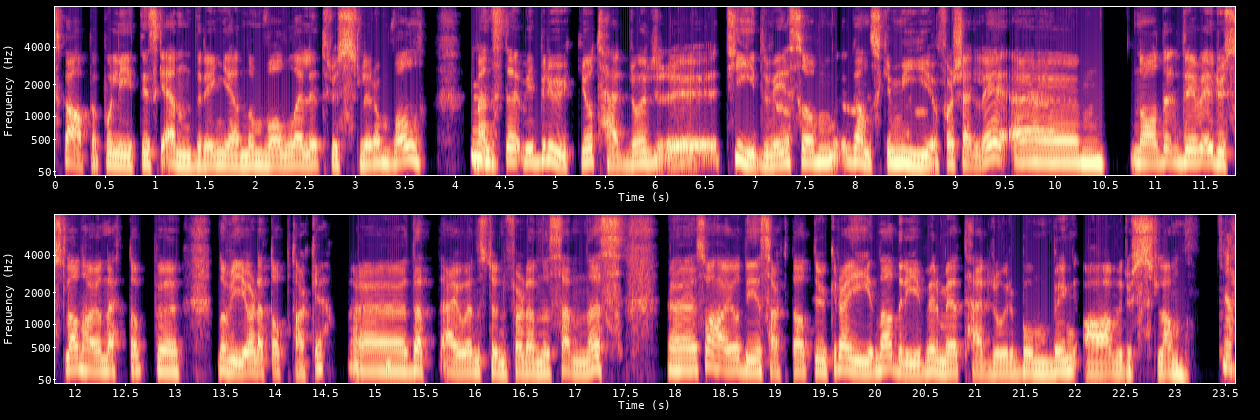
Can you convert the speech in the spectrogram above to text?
skape politisk endring gjennom vold eller trusler om vold. Mm. Mens det, vi bruker jo terror uh, tidvis om ganske mye forskjellig. Uh, nå driver, Russland har jo nettopp, eh, når vi gjør dette opptaket, uh, dette er jo en stund før denne sendes, uh, så har jo de sagt at Ukraina driver med terrorbombing av Russland. Ja.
